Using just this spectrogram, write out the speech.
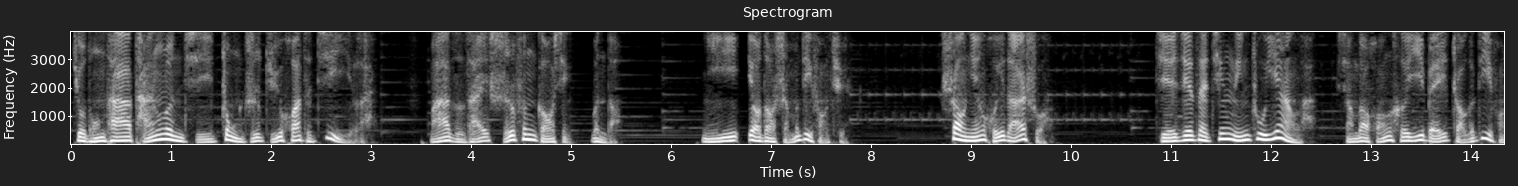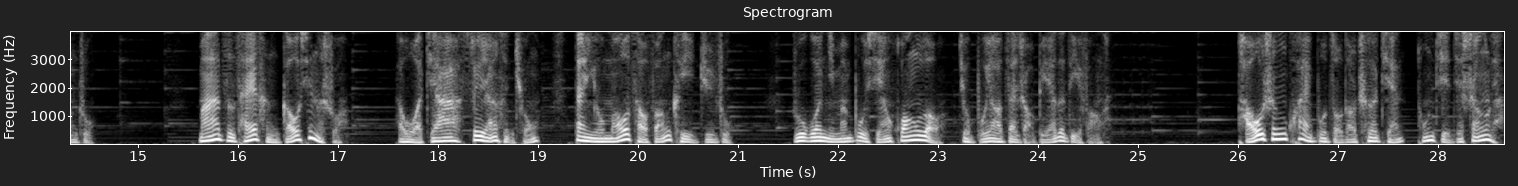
就同他谈论起种植菊花的技艺来，马子才十分高兴，问道：“你要到什么地方去？”少年回答说：“姐姐在金陵住院了，想到黄河以北找个地方住。”马子才很高兴地说：“我家虽然很穷，但有茅草房可以居住。如果你们不嫌荒陋，就不要再找别的地方了。”逃生快步走到车前，同姐姐商量。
